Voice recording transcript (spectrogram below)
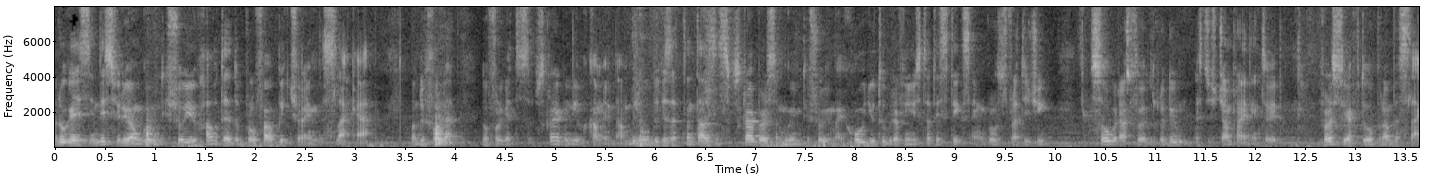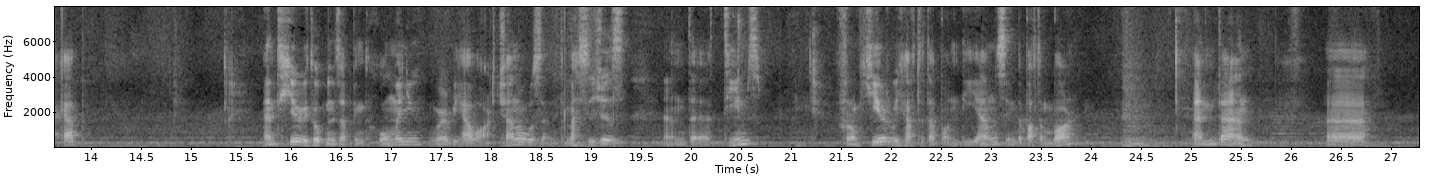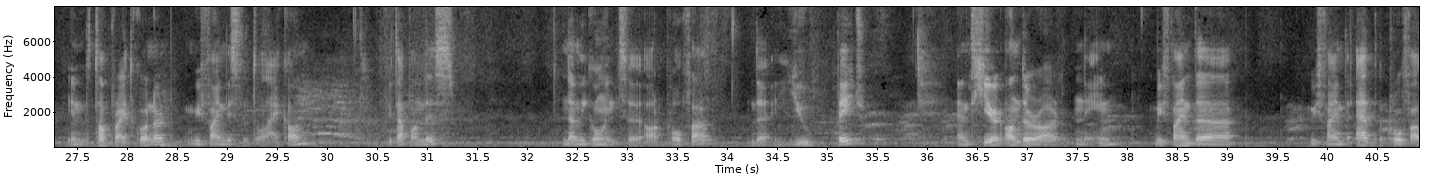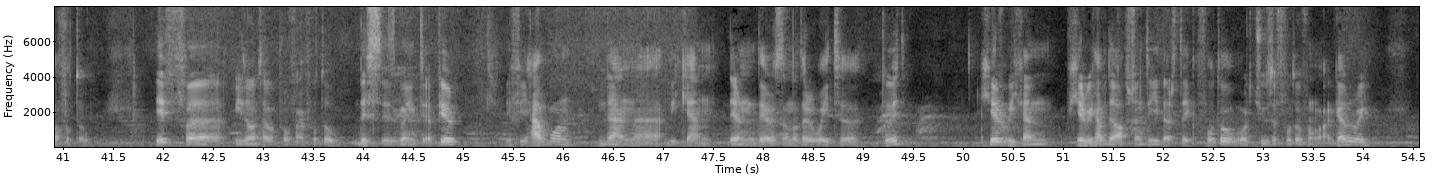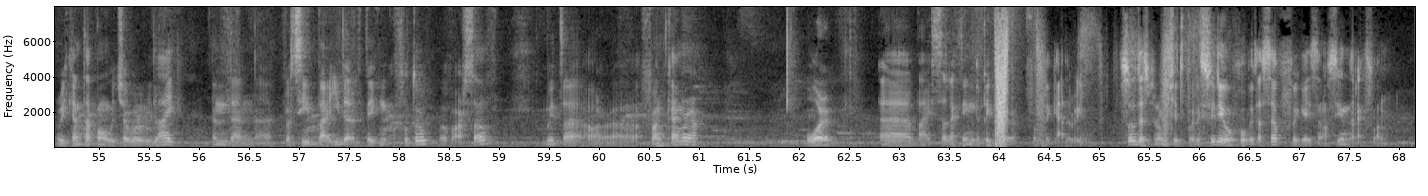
Hello guys, in this video I'm going to show you how to add a profile picture in the Slack app. But before that, don't forget to subscribe and leave a comment down below because at 10,000 subscribers I'm going to show you my whole YouTube revenue statistics and growth strategy. So without further ado, let's just jump right into it. First we have to open up the Slack app. And here it opens up in the home menu where we have our channels and the messages and the teams. From here we have to tap on DMs in the bottom bar. And then uh, in the top right corner, we find this little icon. If we tap on this, then we go into our profile, the You page, and here under our name, we find the we find add a profile photo. If uh, we don't have a profile photo, this is going to appear. If we have one, then uh, we can. Then there's another way to do it. Here we can. Here we have the option to either take a photo or choose a photo from our gallery. We can tap on whichever we like, and then uh, proceed by either taking a photo of ourselves with uh, our uh, front camera or uh, by selecting the picture from the gallery. So that's pretty much it for this video. Hope it was helpful guys and I'll see you in the next one.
